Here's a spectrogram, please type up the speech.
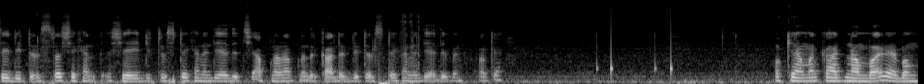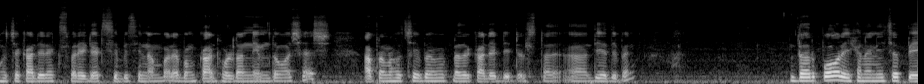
যে ডিটেলসটা সেখান, সেই ডিটেলসটা এখানে দিয়ে দিচ্ছি। আপনারা আপনাদের কার্ডের ডিটেলসটা এখানে দিয়ে দেবেন ওকে ওকে আমার কার্ড নাম্বার এবং হচ্ছে কার্ডের এক্সপায়ারি ডেট সিবিসি নাম্বার এবং কার্ড হোল্ডার নেম দেওয়া শেষ। আপনারা হচ্ছে এইভাবে আপনাদের কার্ডের ডিটেলসটা দিয়ে দিবেন। দেওয়ার পর এখানে নিচে পে,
